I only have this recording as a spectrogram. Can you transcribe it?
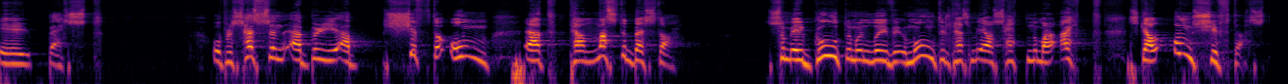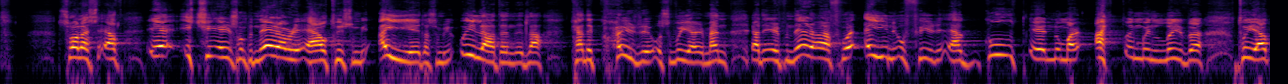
er best. Og prosessen er byrja a skifta om at ta nastu besta, som er god om en liv i mån til det som jeg har sett nummer 1 skal omskiftast Så les att är inte är som penere over av att som vi äger eller som vi uilaten, eller kan det köra och så vidare men är det er penere av få egen och för är god är nummer 1 i min liv, tror jag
